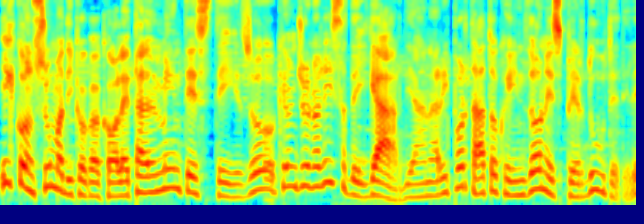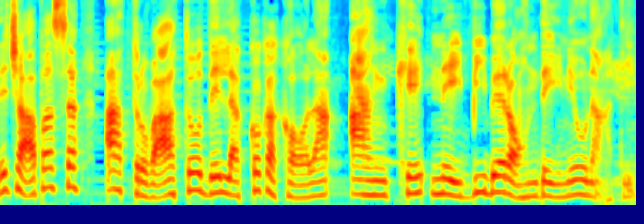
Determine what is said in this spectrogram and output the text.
Il consumo di Coca-Cola è talmente esteso che un giornalista del Guardian ha riportato che in zone sperdute delle Chiapas ha trovato della Coca-Cola anche nei biberon dei neonati.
